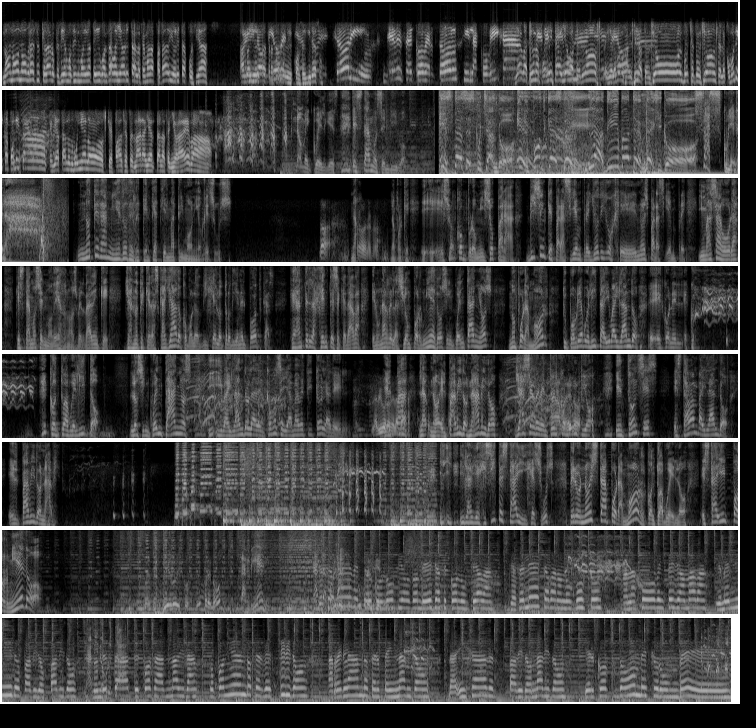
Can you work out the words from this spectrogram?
no, no, no, gracias, claro que sí, hermosísima diva, te digo, andaba ya ahorita la semana pasada y ahorita pues ya ando Ay, yo ahorita tratando de conseguir eso. Chori, llévese el cobertor y la cobija. Llévate una polita, llévate una, Dios. Y le vamos a decir, otra. atención, mucha atención, se le comunica, Polita, que ya están los buñuelos, que pase a cenar, allá está la señora Eva. No me cuelgues, estamos en vivo. Estás escuchando el podcast de La Diva de México. ¡Sas, culebra! ¿No te da miedo de repente a ti el matrimonio, Jesús? No, No. no, no. no. No, porque eh, eh, es un compromiso para... Dicen que para siempre, yo digo que no es para siempre. Y más ahora que estamos en modernos, ¿verdad? En que ya no te quedas callado, como lo dije el otro día en el podcast. Que antes la gente se quedaba en una relación por miedo, 50 años, no por amor. Tu pobre abuelita ahí bailando eh, con el... con- con tu abuelito. Los 50 años y, y bailando la del. ¿Cómo se llama, Betito? La del. La víbora el de la pa- mar. la- no, el pávido návido. Ya se reventó el Ah, bueno. columpio. Y entonces estaban bailando el pávido návido. Y, y- y la viejecita está ahí, Jesús, pero no está por amor con tu abuelo. Está ahí por miedo. Y costumbre, ¿no? También. Aventó el columpio donde ella se columpiaba. Ya se le acabaron los gustos a la joven que llamaba. Bienvenido, pávido, pávido. ¿Dónde está tu esposa Navidad? Componiéndose el vestido, arreglándose el peinado. La hija del pávido návido y el cordón de churumbe.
